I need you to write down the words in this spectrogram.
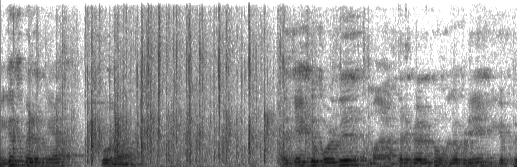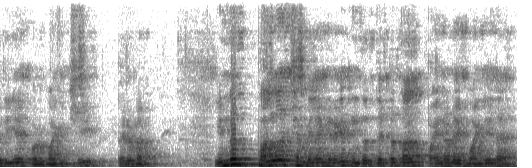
மிக பெருமையாக கூறுறாங்க. அது கேட்கும் பொழுது நம்ம அத்தனை பேருக்கும் உள்ளபடியே மிகப்பெரிய ஒரு மகிழ்ச்சி பெருமை. இன்னும் பல லட்சம் இளைஞர்கள் இந்த திட்டத்தால் பயனடையும் வகையில்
